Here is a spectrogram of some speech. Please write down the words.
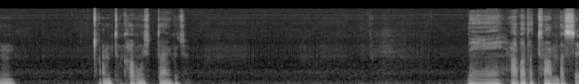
음. 아무튼 가보고 싶다 이거죠. 네, 아바타 2안 봤어요.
